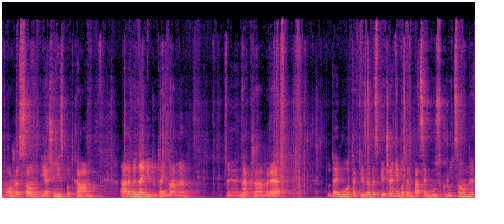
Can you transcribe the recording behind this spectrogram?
Może są, ja się nie spotkałam, ale bynajmniej tutaj mamy y, na klamrę. Tutaj było takie zabezpieczenie, bo ten pasek był skrócony,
